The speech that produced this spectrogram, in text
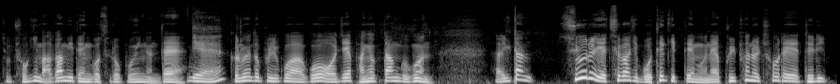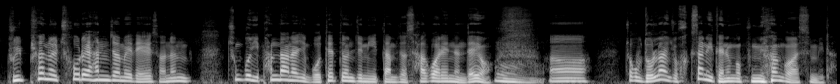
좀 조기 마감이 된 것으로 보이는데 예. 그럼에도 불구하고 어제 방역 당국은 일단 수요를 예측하지 못했기 때문에 불편을 초래해 드리 불편을 초래한 점에 대해서는 충분히 판단하지 못했던 점이 있다면서 사과를 했는데요. 음. 어, 조금 논란이 좀 확산이 되는 건 분명한 것 같습니다.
